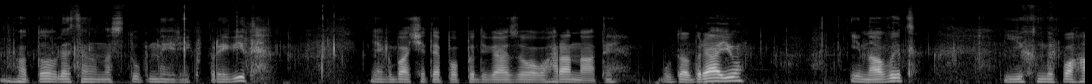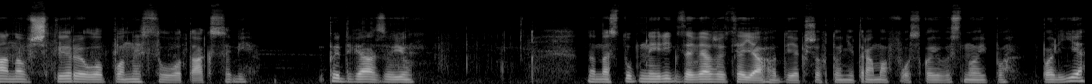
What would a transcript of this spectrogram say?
Готовляться на наступний рік. Привіт! Як бачите, попідв'язував гранати. Удобряю і на вид їх непогано вштирило, понесло так собі. Підв'язую. На наступний рік зав'яжуться ягоди, якщо хто нітрамофоскою весною польє.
